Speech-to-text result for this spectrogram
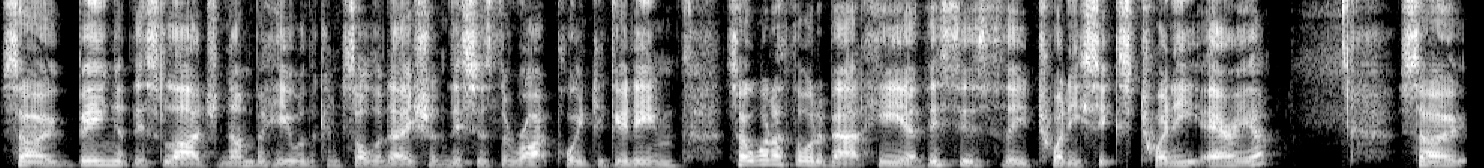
So being at this large number here with a consolidation, this is the right point to get in. So what I thought about here, this is the 2620 area. So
